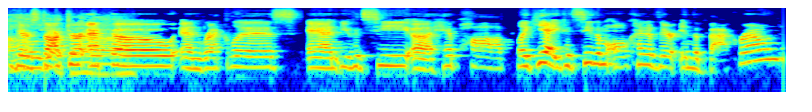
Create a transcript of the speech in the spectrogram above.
Oh, There's yeah, Doctor the- Echo and Reckless, and you could see uh, Hip Hop. Like yeah, you could see them all kind of there in the background.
